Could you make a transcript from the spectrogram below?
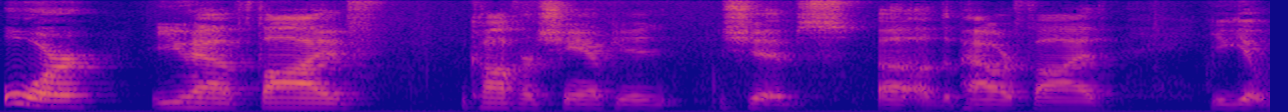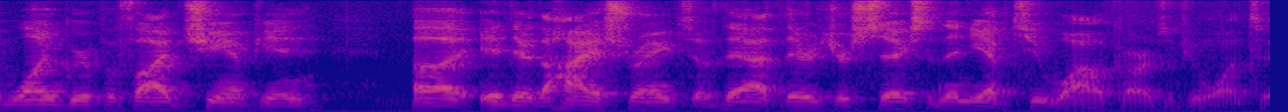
or you have five conference championships uh, of the Power Five. You get one group of five champion, uh, and they're the highest ranked of that. There's your six, and then you have two wild cards if you want to.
